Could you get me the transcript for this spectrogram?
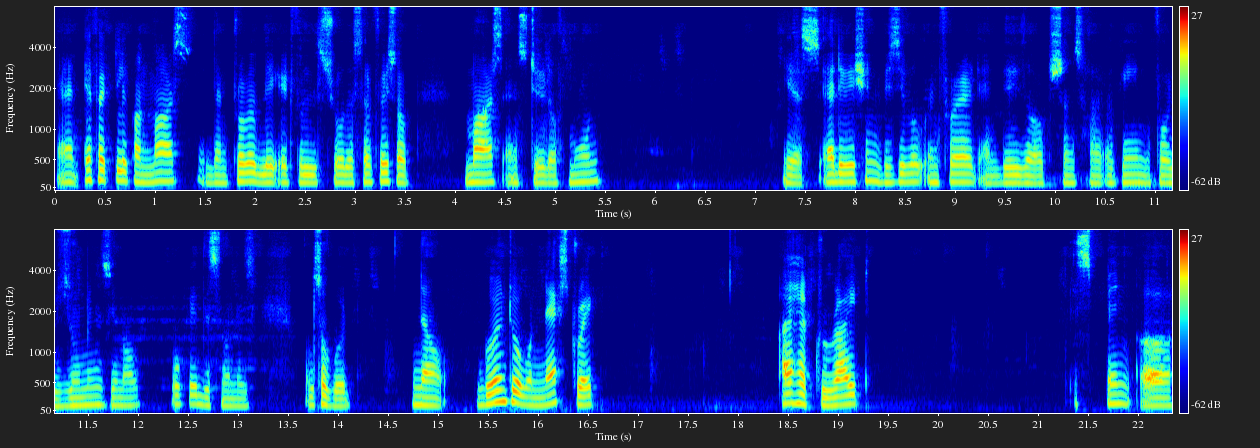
And if I click on Mars then probably it will show the surface of Mars instead of moon. Yes elevation visible infrared and these options are again for zoom in zoom out. Okay this one is also good. Now going to our next trick I have to write spin a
